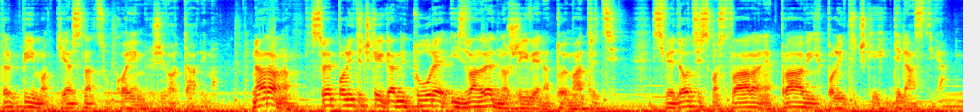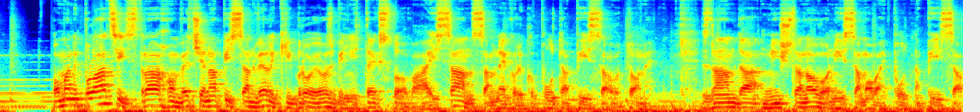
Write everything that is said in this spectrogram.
trpimo, tjesnac u kojem životarimo. Naravno, sve političke garniture izvanredno žive na toj matrici. Svjedoci smo stvaranja pravih političkih dinastija. O manipulaciji strahom već je napisan veliki broj ozbiljnih tekstova, a i sam sam nekoliko puta pisao o tome. Znam da ništa novo nisam ovaj put napisao.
